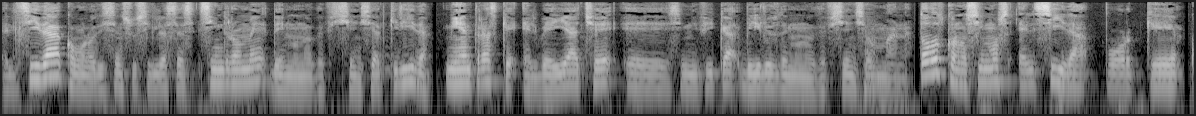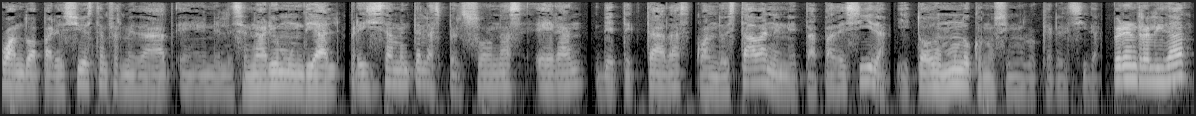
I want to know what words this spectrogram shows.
El SIDA, como lo dicen sus siglas, es síndrome de inmunodeficiencia adquirida, mientras que el VIH eh, significa virus de inmunodeficiencia humana. Todos conocimos el SIDA porque cuando apareció esta enfermedad en el escenario mundial, precisamente las personas eran detectadas cuando estaban en etapa de SIDA y todo el mundo conocimos lo que era el SIDA. Pero en realidad,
